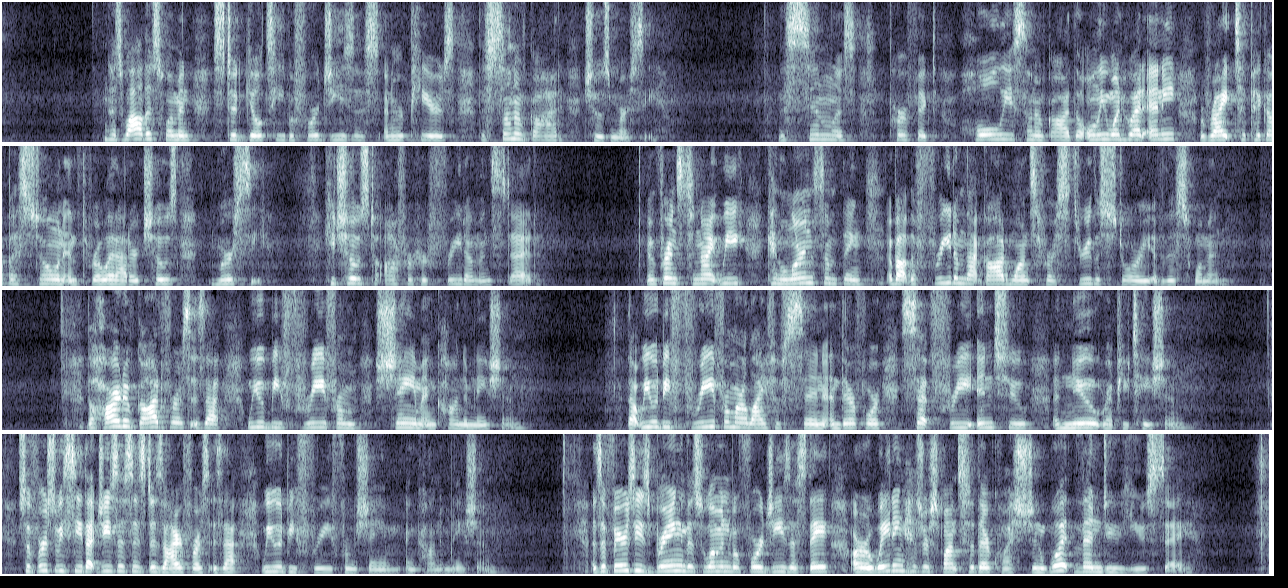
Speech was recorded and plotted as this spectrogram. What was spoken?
Because while this woman stood guilty before Jesus and her peers, the Son of God chose mercy. The sinless, perfect, holy Son of God, the only one who had any right to pick up a stone and throw it at her, chose mercy. He chose to offer her freedom instead. And friends, tonight we can learn something about the freedom that God wants for us through the story of this woman. The heart of God for us is that we would be free from shame and condemnation, that we would be free from our life of sin and therefore set free into a new reputation. So, first, we see that Jesus' desire for us is that we would be free from shame and condemnation. As the Pharisees bring this woman before Jesus, they are awaiting his response to their question What then do you say?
